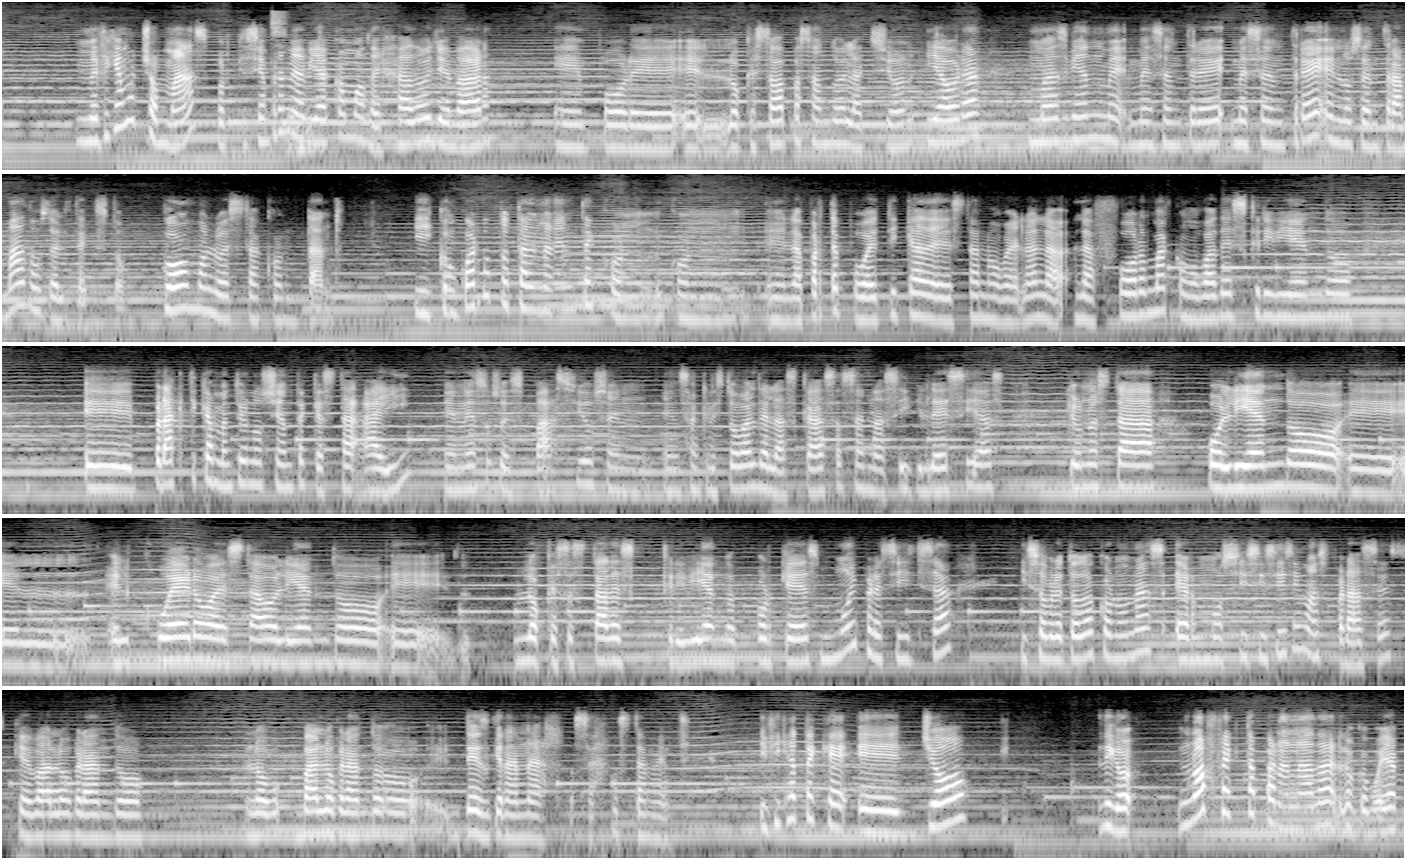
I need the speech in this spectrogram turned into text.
me fijé mucho más porque siempre sí. me había como dejado llevar eh, por eh, el, lo que estaba pasando en la acción y ahora más bien me, me, centré, me centré en los entramados del texto, cómo lo está contando. Y concuerdo totalmente con, con eh, la parte poética de esta novela, la, la forma como va describiendo, eh, prácticamente uno siente que está ahí, en esos espacios, en, en San Cristóbal de las Casas, en las iglesias, que uno está oliendo eh, el, cuero, está oliendo eh, lo que se está describiendo, porque es muy precisa y sobre todo con unas hermosísimas frases que va logrando, lo, va logrando desgranar, o sea, justamente. Y fíjate que eh, yo, digo, no afecta para nada lo que voy a,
